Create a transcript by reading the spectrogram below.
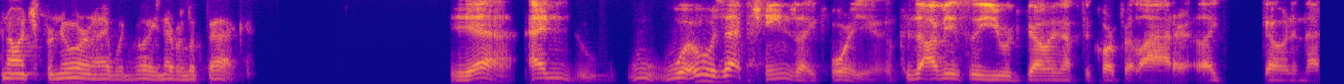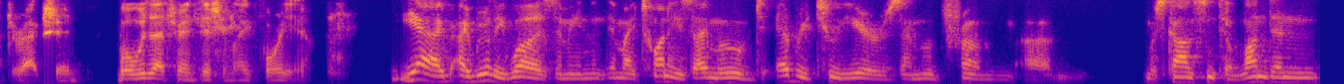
an entrepreneur, and I would really never look back. Yeah, and what was that change like for you? Because obviously you were going up the corporate ladder, like going in that direction. What was that transition like for you? Yeah, I, I, really was. I mean, in my 20s, I moved every two years. I moved from um, Wisconsin to London,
